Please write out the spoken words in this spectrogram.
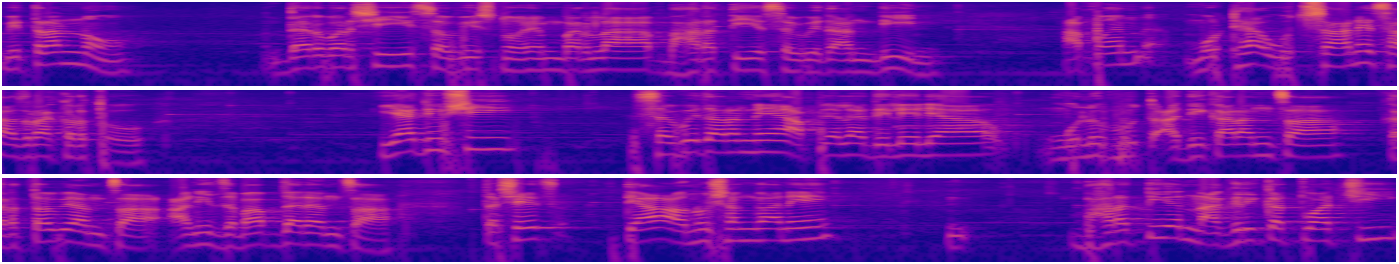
मित्रांनो दरवर्षी सव्वीस नोव्हेंबरला भारतीय संविधान दिन आपण मोठ्या उत्साहाने साजरा करतो. या दिवशी संविधानाने आपल्याला दिलेल्या मूलभूत अधिकारांचा कर्तव्यांचा आणि जबाबदाऱ्यांचा तसेच त्या अनुषंगाने भारतीय नागरिकत्वाची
